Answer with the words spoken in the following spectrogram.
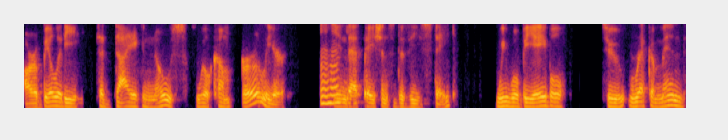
Our ability to diagnose will come earlier mm-hmm. in that patient's disease state. We will be able to recommend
